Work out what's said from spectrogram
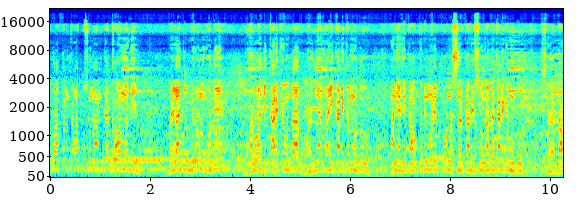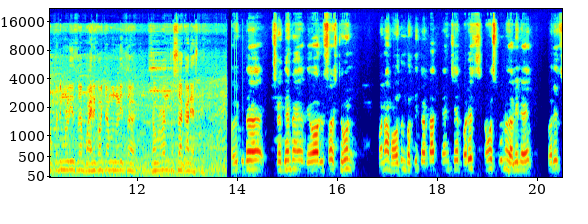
पुरातन काळापासून आमच्या गावामध्ये बैलाची मिरवणूक होते भारोळाचे कार्यक्रम होतात भजनाचाही कार्यक्रम होतो आणि असे गावकरी मंडळी पूर्ण सहकार्य सोंगाचा कार्यक्रम होतो. स गावकरी मंडळीचं बाहेरगावच्या मंडळीचं सर्वांचं सहकार्य असते. तिथं श्रद्धेनं श्रद्धेने देवावर विश्वास ठेवून मनाभावातून भक्ती करतात. त्यांचे बरेच नवस पूर्ण झालेले आहेत. बरेच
